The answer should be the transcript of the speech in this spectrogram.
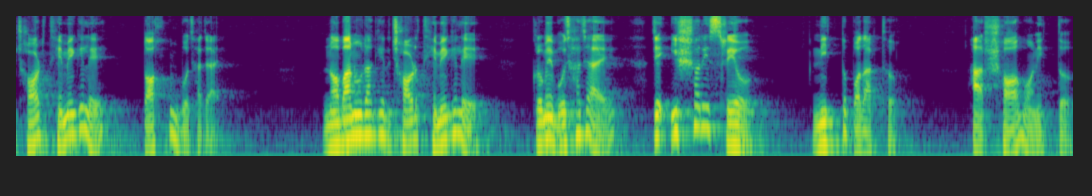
ঝড় থেমে গেলে তখন বোঝা যায়। নবানুরাগের ঝড় থেমে গেলে ক্রমে বোঝা যায় যে ঈশ্বরই শ্রেয়, নিত্য পদার্থ, আর সব অনিত্য।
